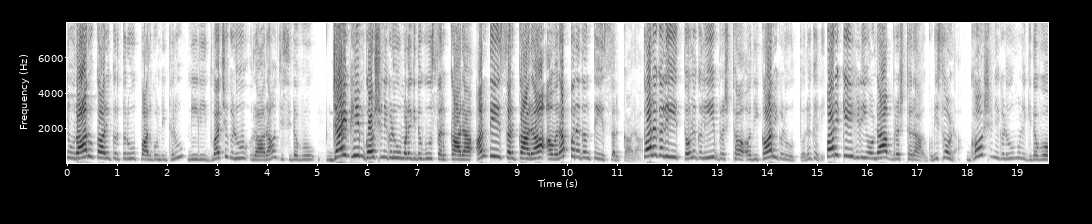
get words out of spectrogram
ನೂರಾರು ಕಾರ್ಯಕರ್ತರು ಪಾಲ್ಗೊಂಡಿದ್ದರು. ನೀಲಿ ಧ್ವಜಗಳು ರಾರಾಜಿಸಿದವು. ಜೈ ಭೀಮ್ ಘೋಷಣೆಗಳು ಮೊಳಗಿದವು. ಸರ್ಕಾರ ಅಂತೆ ಸರ್ಕಾರ, ಅವರಪ್ಪನದಂತೆ ಸರ್ಕಾರ. ತೊಲಗಲಿ ತೊಲಗಲಿ, ಭ್ರಷ್ಟ ಅಧಿಕಾರಿಗಳು ತೊಲಗಲಿ. ಪೊರಕೆ ಹಿಡಿಯೋಣ, ಭ್ರಷ್ಟರ ಗುಡಿಸೋಣ. ಘೋಷಣೆಗಳು ಮೊಳಗಿದವು.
